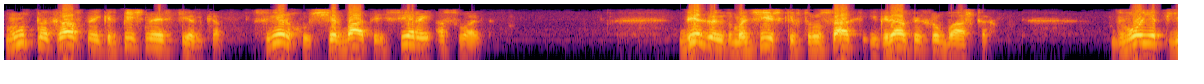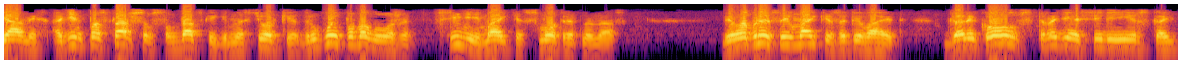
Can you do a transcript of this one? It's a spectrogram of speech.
Мутно-красная кирпичная стенка. Сверху щербатый серый асфальт. Бегают мальчишки в трусах и грязных рубашках. Двое пьяных, один постарше в солдатской гимнастерке, другой помоложе, в синей майке, смотрят на нас. Белобрысый в майке запевает «Далеко в стране сибирской».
